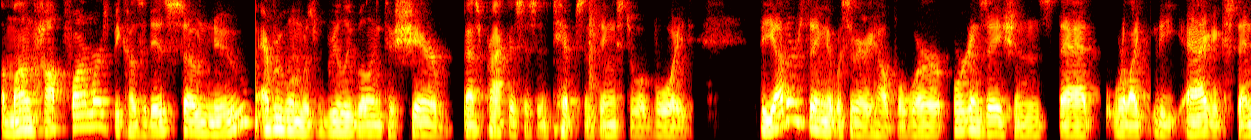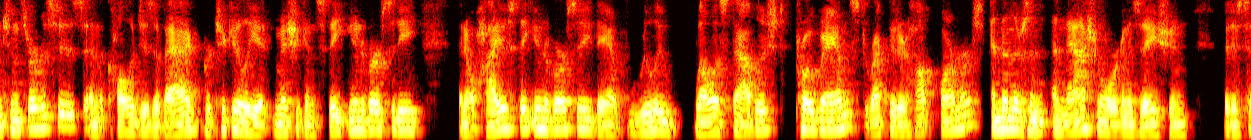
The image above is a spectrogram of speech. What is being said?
among hop farmers, because it is so new, everyone was really willing to share best practices and tips and things to avoid. The other thing that was very helpful were organizations that were like the Ag Extension Services and the colleges of Ag, particularly at Michigan State University and Ohio State University. They have really well established programs directed at hop farmers. And then there's an, a national organization that has,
